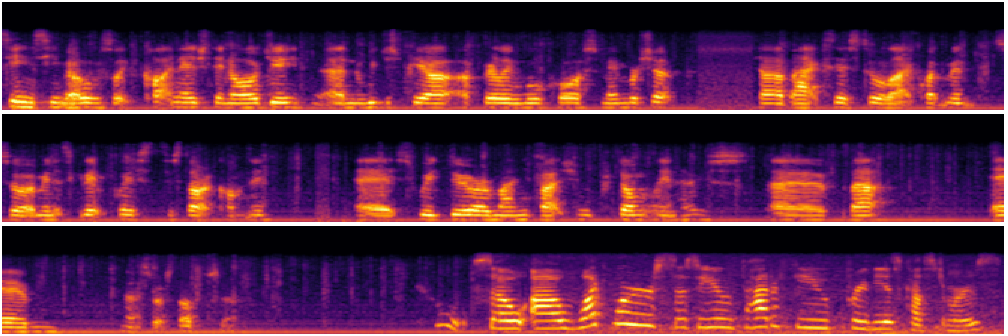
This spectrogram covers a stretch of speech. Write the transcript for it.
CNC mills, like cutting edge technology, and we just pay a, a, fairly low cost membership to have access to all that equipment. So I mean, it's a great place to start a company. Uh, so we do our manufacturing predominantly in house uh, for that, um, that sort of stuff. So. Cool. So, uh, what were so, so you've had a few previous customers.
